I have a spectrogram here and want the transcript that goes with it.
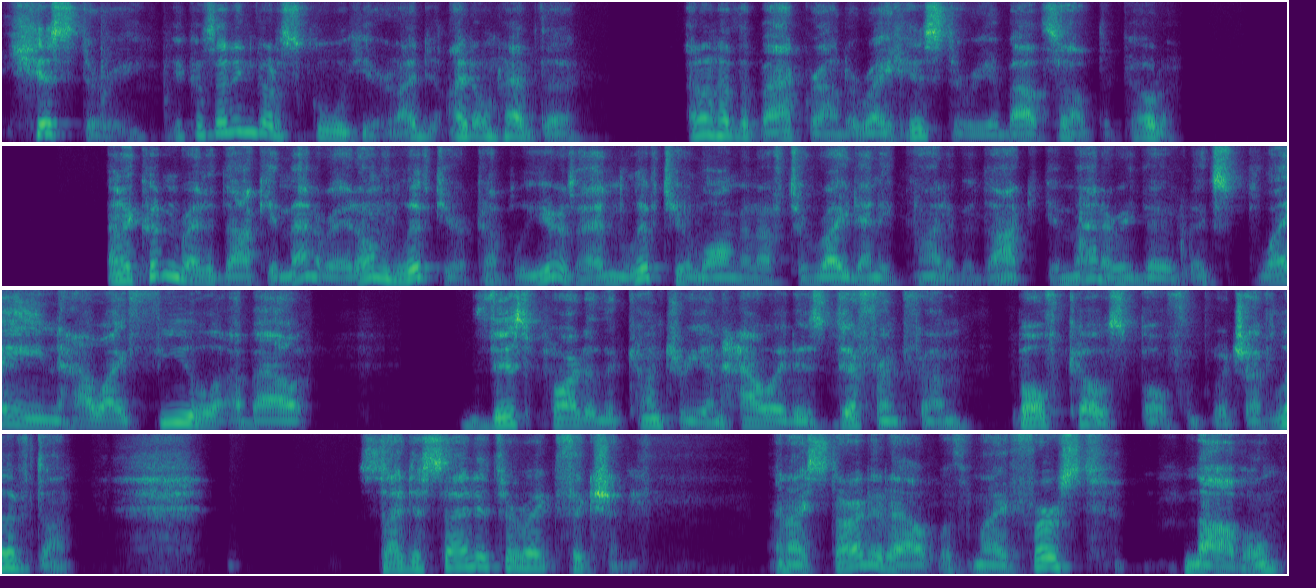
history because I didn't go to school here. I, I don't have the I don't have the background to write history about South Dakota. And I couldn't write a documentary. I'd only lived here a couple of years. I hadn't lived here long enough to write any kind of a documentary to explain how I feel about this part of the country and how it is different from both coasts, both of which I've lived on. So I decided to write fiction. And I started out with my first novel.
